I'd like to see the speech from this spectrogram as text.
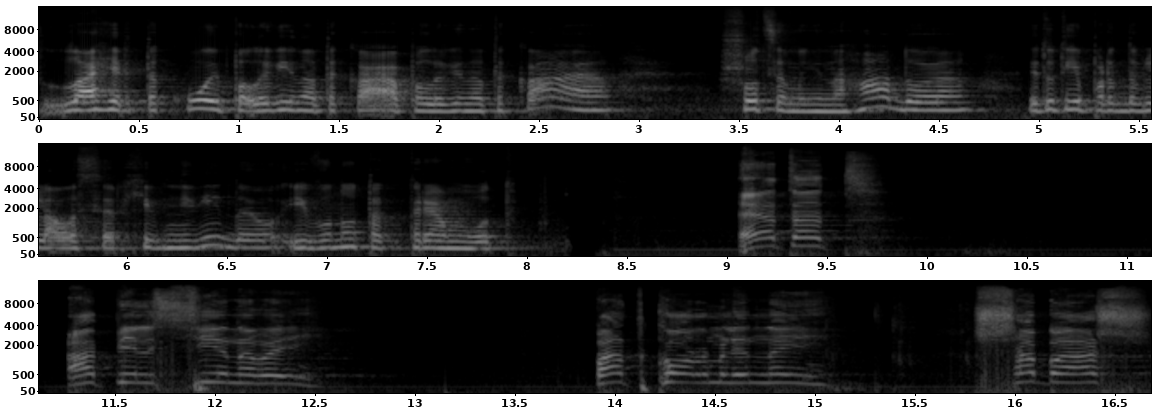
лагерь такий, половина така, половина така. Що це мені нагадує? І тут я передивлялася архівні відео, і воно так прямо от Этот апельсиновый, подкормленный шабаш,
